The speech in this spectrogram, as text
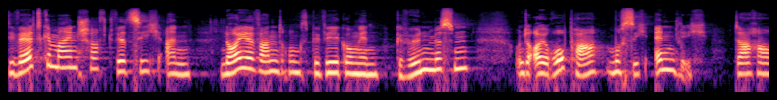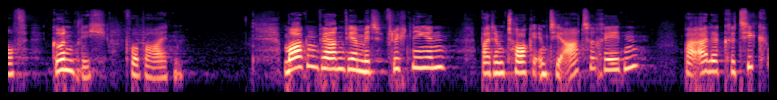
Die Weltgemeinschaft wird sich an neue Wanderungsbewegungen gewöhnen müssen und Europa muss sich endlich darauf gründlich vorbereiten. Morgen werden wir mit Flüchtlingen bei dem Talk im Theater reden. Bei aller Kritik,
